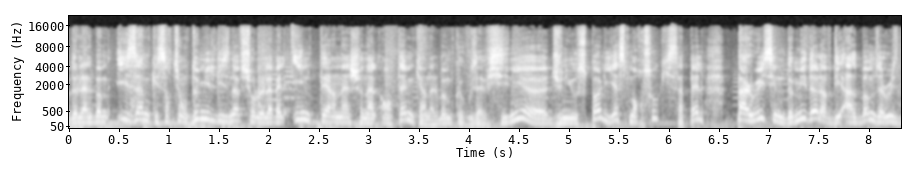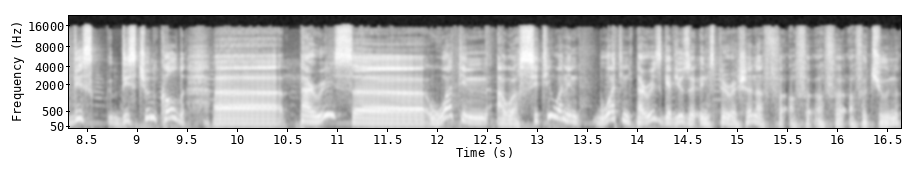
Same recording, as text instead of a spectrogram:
De l'album Ism qui est sorti en 2019 sur le label International Anthem, qui est un album que vous avez signé, euh, Junius Paul. Il y a ce morceau qui s'appelle Paris. In the middle of the album, there is this, this tune called uh, Paris. Uh, what in our city, what in, what in Paris gave you the inspiration of, of, of, of a tune?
